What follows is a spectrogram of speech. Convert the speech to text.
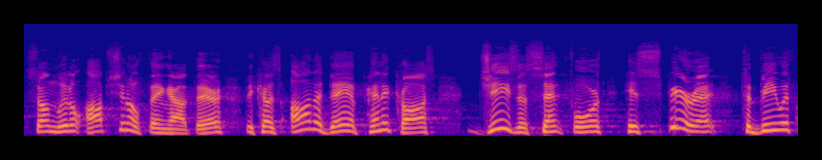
some little optional thing out there because on the day of Pentecost, Jesus sent forth His Spirit to be with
